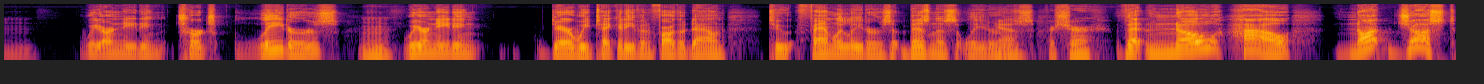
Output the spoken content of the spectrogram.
Mhm. We are needing church leaders. Mhm. We are needing dare we take it even farther down to family leaders, business Yeah, leaders for sure. that know how not just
